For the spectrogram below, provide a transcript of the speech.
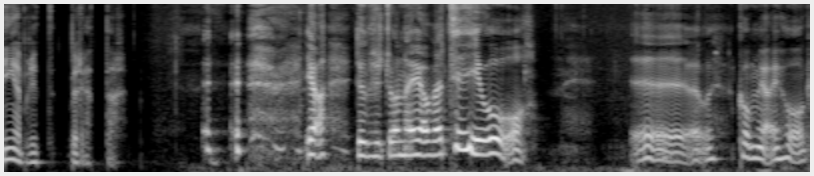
Inga-Britt berättar. ja, du förstår, när jag var tio år, eh, kommer jag ihåg,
